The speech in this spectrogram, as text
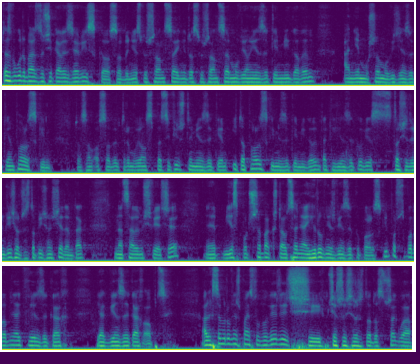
To jest w ogóle bardzo ciekawe zjawisko. Osoby niesłyszące i niedosłyszące mówią językiem migowym, a nie muszą mówić językiem polskim. To są osoby, które mówią specyficznym językiem i to polskim językiem migowym. Takich języków jest 170 czy 157 tak, na całym świecie. Jest potrzeba kształcenia ich również w języku polskim, podobnie jak w językach, jak w językach obcych. Ale chcę również Państwu powiedzieć, i cieszę się, że to dostrzegła,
